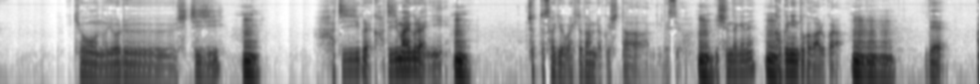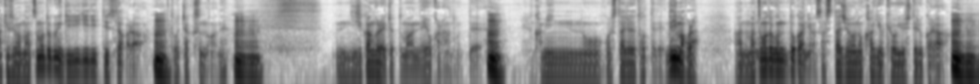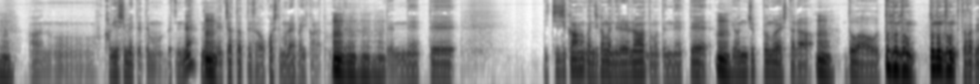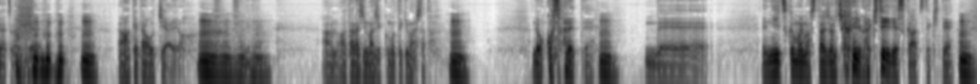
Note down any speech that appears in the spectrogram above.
今日の夜7時？うん。8時ぐらいか、8時前ぐらいに、うん。ちょっと作業が一段落したんですよ。うん一瞬だけね、うん確認とかがあるから。うん。うん。で、あ、今日そういえば松本くんギリギリって言ってたから、うん到着するのがね、うん。うん。2時間ぐらいちょっとまあ寝ようかなと思って、うん。仮眠のこうスタジオで撮ってて。で、今ほら、あの、松本くんとかにはさ、スタジオの鍵を共有してるから、うん。うん。あの、鍵閉めてても別にね、ねうん寝ちゃったってさ、起こしてもらえばいいからとうん。思って。で、寝て、1時間半か2時間ぐらい寝れるなと思って寝て、うん40分ぐらいしたら、うん。ドアをドンドンドン、ドンドンドンって叩くやつがいて、うん。開けたら落合よ。あの、新しいマジック持ってきましたと。うん。で、起こされて、うん。で、で、ニーツくんも今スタジオの近くにいるから来ていいですか？つって来て、うん。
